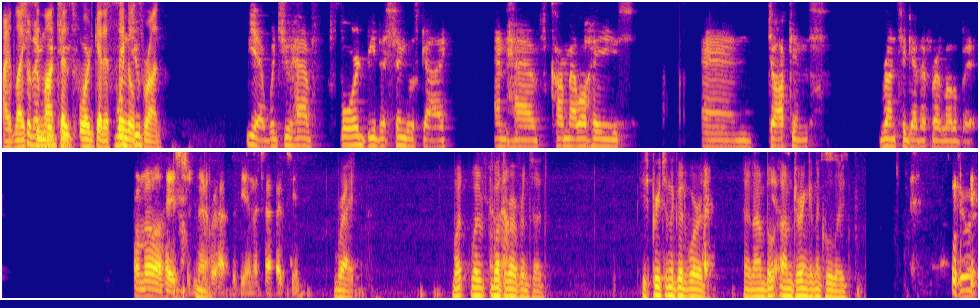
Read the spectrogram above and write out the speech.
I'd like So to see Montez you- Ford get a singles you- run. Yeah. Would you have Ford be the singles guy and have Carmelo Hayes and Dawkins run together for a little bit? Carmelo Hayes should No. never have to be in a tag team. Right. What what Yeah, what the. Reverend said. He's preaching the good word, and I'm Yes. I'm drinking the Kool Aid. Do it.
